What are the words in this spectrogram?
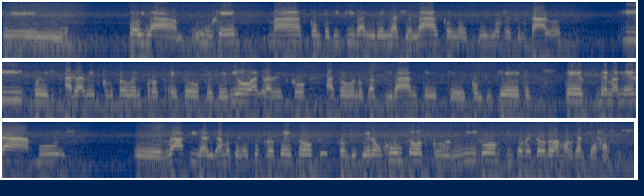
Em, soy la mujer más competitiva a nivel nacional con los mismos resultados y pues agradezco todo el proceso que se dio, agradezco a todos los aspirantes que compitieron, que de manera muy eh, rápida, digamos, en este proceso, compitieron juntos conmigo y sobre todo Amor García Jarfus.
